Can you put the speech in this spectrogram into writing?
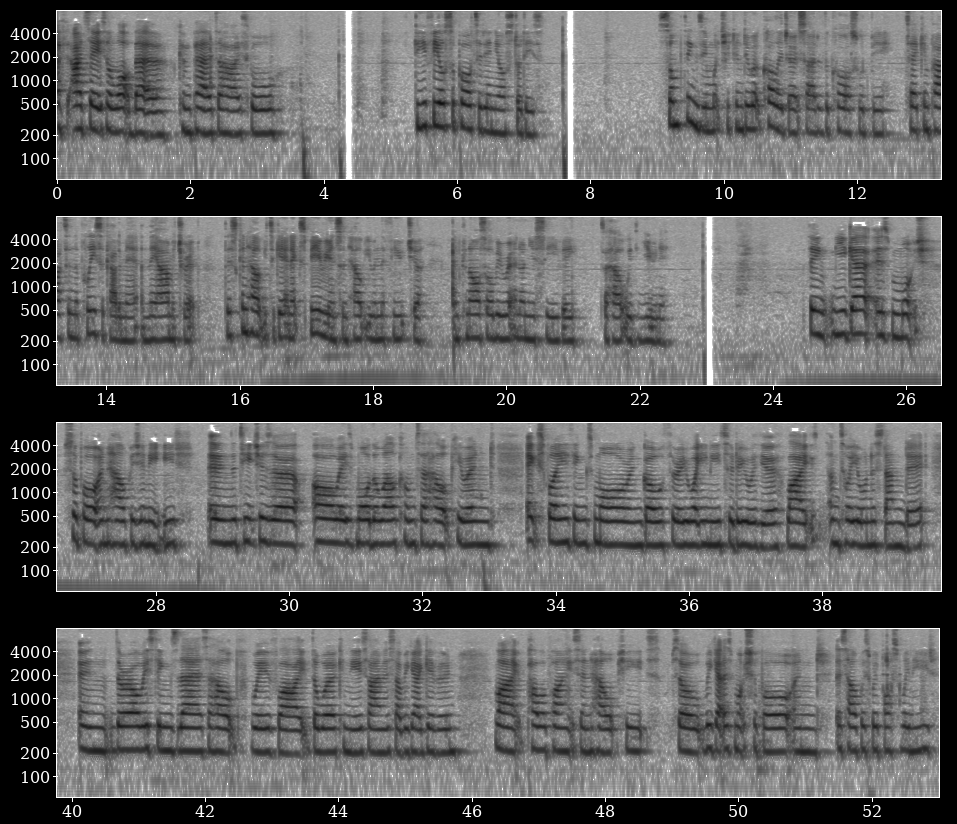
I'd say it's a lot better compared to high school. Do you feel supported in your studies? Some things in which you can do at college outside of the course would be taking part in the police academy and the army trip. This can help you to gain experience and help you in the future and can also be written on your CV to help with uni. I think you get as much support and help as you need and the teachers are always more than welcome to help you and explain things more and go through what you need to do with you like until you understand it. And there are always things there to help with like the work and the assignments that we get given like powerpoints and help sheets. So we get as much support and as help as we possibly need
